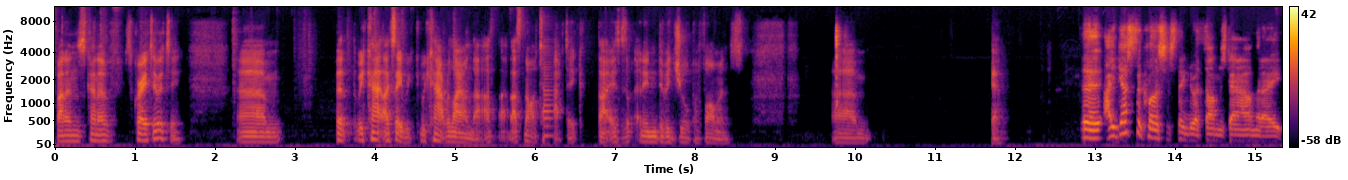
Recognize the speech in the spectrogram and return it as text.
Bannan's kind of creativity. Um, but we can't, like I say, we, we can't rely on that. That's not a tactic. That is an individual performance. Um, yeah. The, I guess the closest thing to a thumbs down that I,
